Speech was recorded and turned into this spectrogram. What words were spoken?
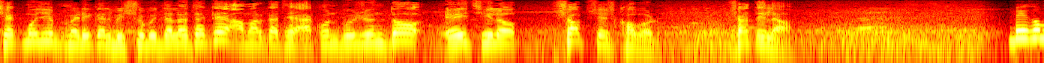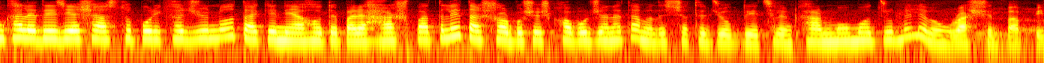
শেখ মুজিব মেডিকেল বিশ্ববিদ্যালয় থেকে আমার কাছে এখন পর্যন্ত এই ছিল সবশেষ খবর। সাতিলা বেগম খালেদা জিয়ার স্বাস্থ্য পরীক্ষার জন্য তাকে নেওয়া হতে পারে হাসপাতালে। তার সর্বশেষ খবর জানাতে আমাদের সাথে যোগ দিয়েছিলেন খান মোহাম্মদ রুমেল এবং রাশেদ বাপ্পি।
